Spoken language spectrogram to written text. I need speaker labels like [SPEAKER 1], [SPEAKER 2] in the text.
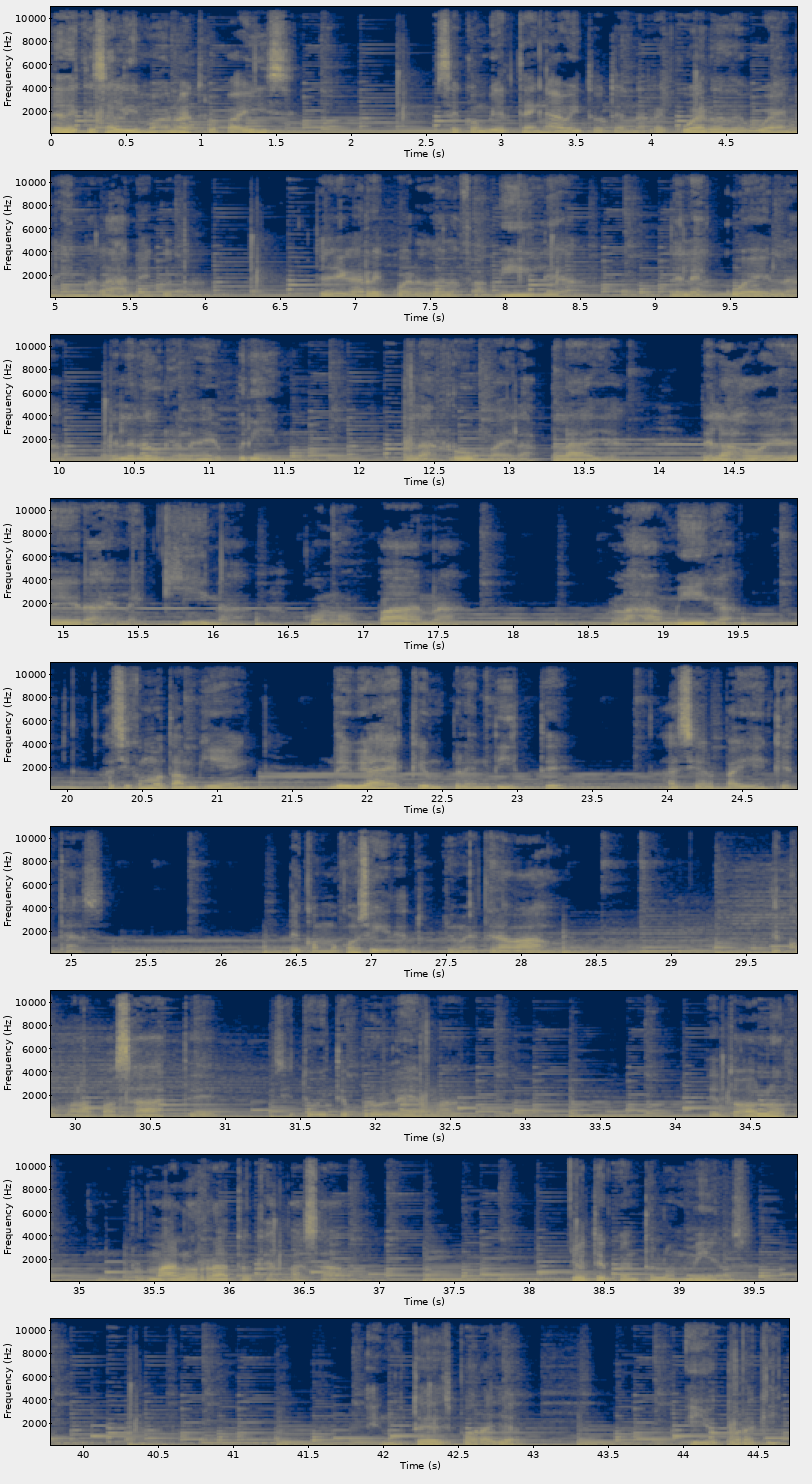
[SPEAKER 1] Desde que salimos de nuestro país, se convierte en hábito tener recuerdos de buenas y malas anécdotas. Te llega recuerdos de la familia, de la escuela, de las reuniones de primos, de las rumbas, de las playas, de las jodederas en la esquina, con los panas, con las amigas, así como también de viajes que emprendiste hacia el país en que estás, de cómo conseguiste tu primer trabajo, pasaste, si tuviste problemas, de todos los malos ratos que has pasado. Yo te cuento los míos, en ustedes por allá y yo por aquí.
